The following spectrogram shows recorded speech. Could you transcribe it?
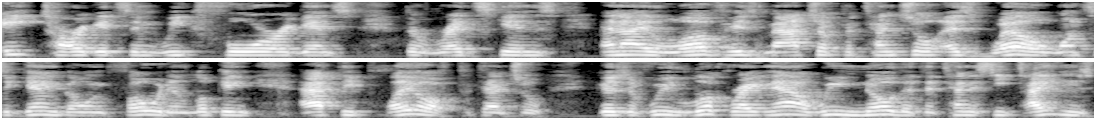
eight targets in week four against the Redskins. And I love his matchup potential as well, once again, going forward and looking at the playoff potential. Because if we look right now, we know that the Tennessee Titans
